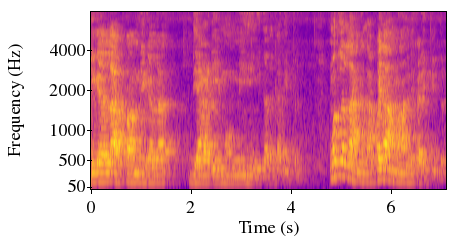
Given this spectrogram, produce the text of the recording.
ಈಗೆಲ್ಲ ಅಪ್ಪ, ಅಮ್ಮನಿಗೆಲ್ಲ ಡ್ಯಾಡಿ, ಮಮ್ಮಿ ಹೀಗಿದ್ದೆಲ್ಲ ಕರೀತಾರೆ. ಮೊದಲೆಲ್ಲ ಹಾಗಲ್ಲ ಅಪ್ಪಯ್ಯ ಅಮ್ಮ ಆಗಲಿ ಕರೀತಿದ್ರು.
